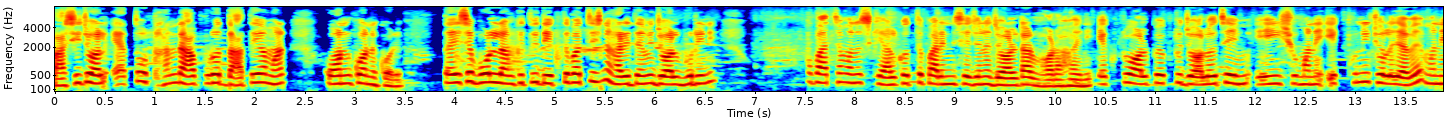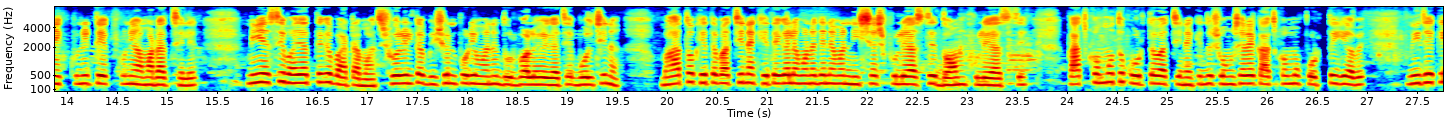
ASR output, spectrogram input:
বাসি জল এত ঠান্ডা, পুরো দাঁতে আমার কনকনে করে। তাই এসে বললাম কি, তুই দেখতে পাচ্ছিস না হাড়িতে আমি জল ভরিনি? ও বাচ্চা মানুষ খেয়াল করতে পারেনি সেই জন্য জলটা আর ভরা হয়নি। একটু অল্প একটু জল হয়েছে, এই মানে এক্ষুনি চলে যাবে মানে এক্ষুনি টেক্ষুনি আমার আর ছেলের। নিয়ে এসেছি বাজার থেকে বাটা মাছ। শরীরটা ভীষণ পরিমাণে দুর্বল হয়ে গেছে, বলছি না ভাতও খেতে পাচ্ছি না, খেতে গেলে মনে জানি আমার নিঃশ্বাস ফুলে আসছে, দম ফুলে আসছে। কাজকর্ম তো করতে পারছি না, কিন্তু সংসারে কাজকর্ম করতেই হবে। নিজেকে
